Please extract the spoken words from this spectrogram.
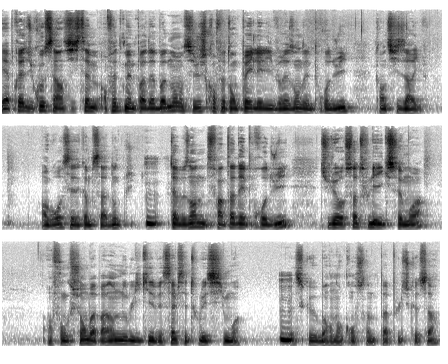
Et après, du coup, c'est un système, en fait, même pas d'abonnement, c'est juste qu'en fait, on paye les livraisons des produits quand ils arrivent. En gros, c'est comme ça. Donc, Mm. tu as besoin, enfin, des produits, tu les reçois tous les X mois. En fonction, bah, par exemple, nous, le liquide vaisselle, c'est tous les 6 mois. Mm. Parce que bah, on n'en consomme pas plus que ça.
